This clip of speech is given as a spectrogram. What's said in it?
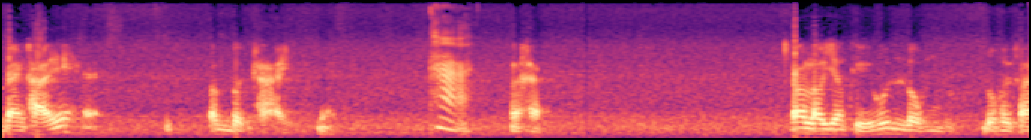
แบ่งขายก็เบิกขายเนี่ยค่ะนะครับ ก็เรายังถือหุ้นลงลงไฟฟ้า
